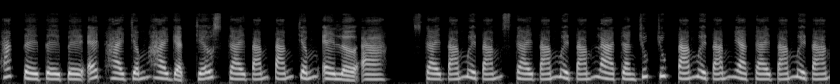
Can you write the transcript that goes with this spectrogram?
https 2 2 gạch chéo sky 88 la sky 88 sky 88 la trang chúc chúc 88 nha cai 88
